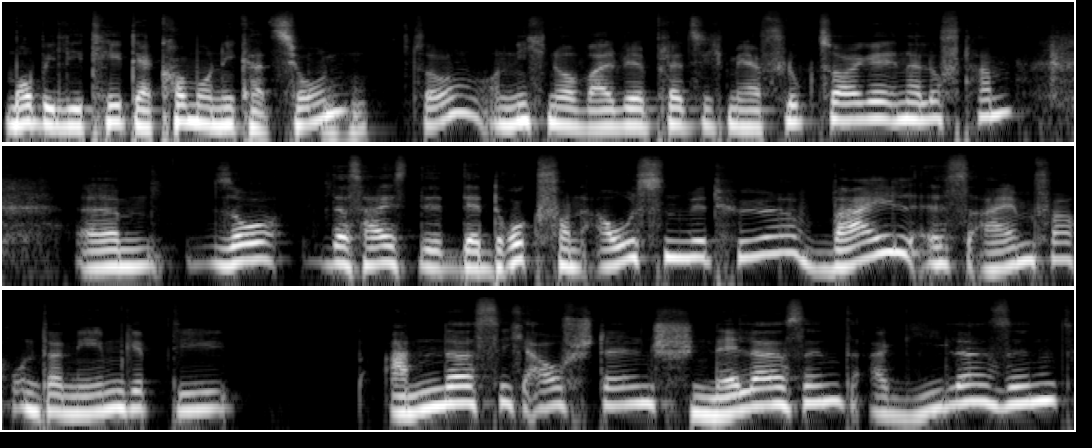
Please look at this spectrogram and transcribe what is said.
Mobilität der Kommunikation, mhm. so, und nicht nur, weil wir plötzlich mehr Flugzeuge in der Luft haben. Ähm, so, das heißt, der, der Druck von außen wird höher, weil es einfach Unternehmen gibt, die anders sich aufstellen, schneller sind, agiler sind,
